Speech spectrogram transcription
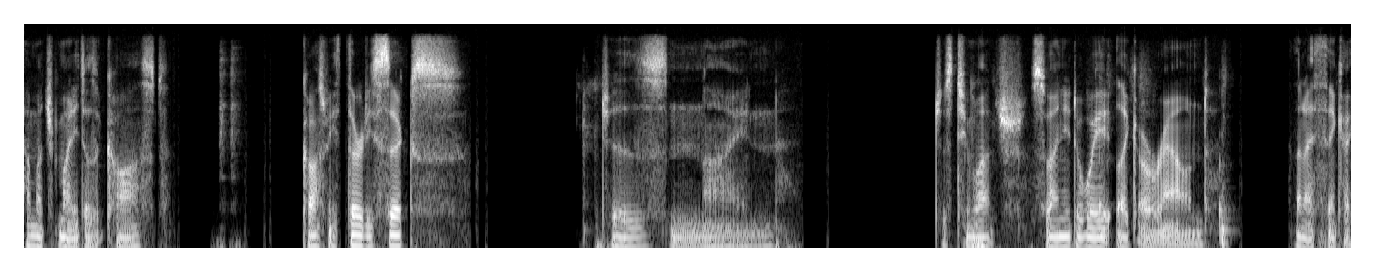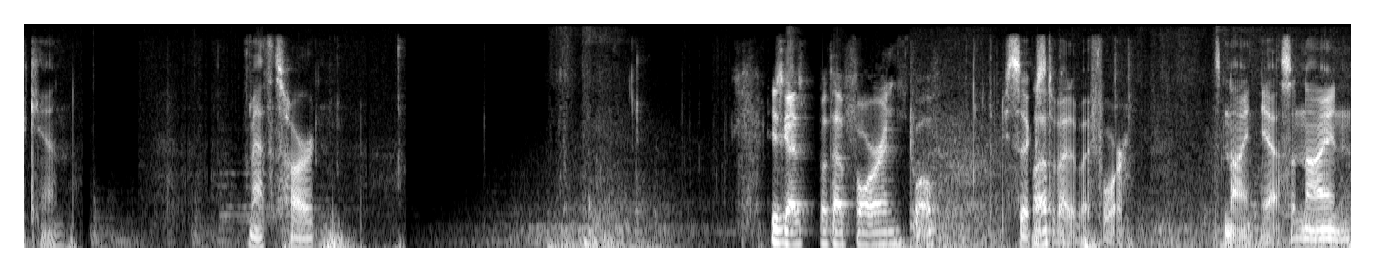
How much money does it cost? Cost me 36, which is 9. Which is too much, so I need to wait like a round. Then I think I can. Math is hard. These guys both have four and twelve. 36 Left. divided by 4. It's 9. Yeah, so 9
